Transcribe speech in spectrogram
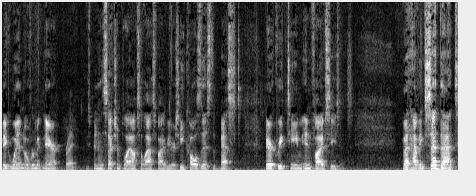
big win over McNair. Right. He's been in the section playoffs the last five years. He calls this the best Bear Creek team in five seasons. But having said that,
